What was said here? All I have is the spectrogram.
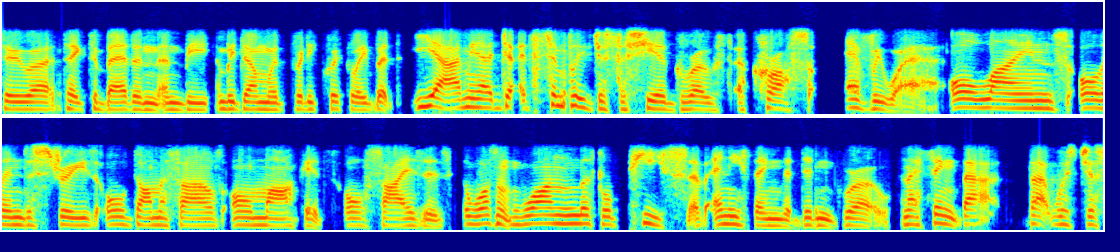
to uh, take to bed and, and be and be done with pretty quickly. But yeah, I mean, it's simply just the sheer growth across everywhere. All lines, all industries, all domiciles, all markets, all sizes. There wasn't one little piece of anything that didn't grow. And I think that that was just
